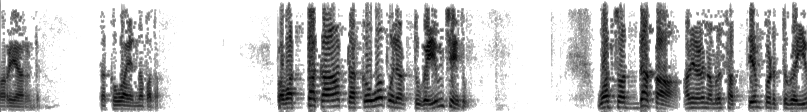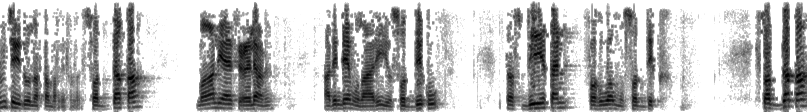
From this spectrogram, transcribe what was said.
പറയാറുണ്ട്. തക്കുവ എന്ന പദം. ഇപ്പൊ വത്തക തക്കുവ പുലർത്തുകയും ചെയ്തു. വസ്വദ്ദക അതിനാണ് നമ്മൾ സത്യപ്പെടുത്തുകയും ചെയ്തു എന്നർത്ഥം പറഞ്ഞിട്ടുള്ളത്. സ്വദ്ദക്ക മാലിയായ ഫേലാണ് അതിന്റെ മുതാരി യുസ്വദ്ദിഖു. തസ്ദീഖൻ ഫഹുവ മുസദ്ദിഖ് സ്വദ്ദക്ക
